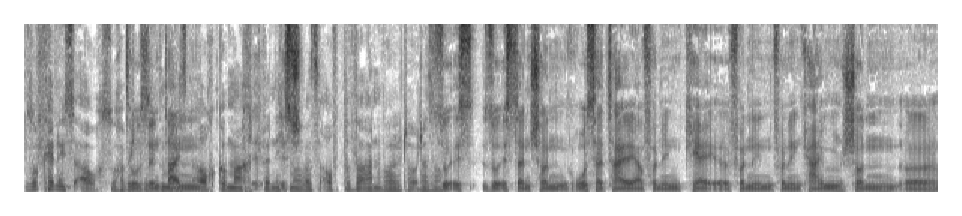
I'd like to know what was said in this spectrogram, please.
So kenne ich es auch. So habe so ich das meist dann, auch gemacht, wenn ich mal was aufbewahren wollte oder so. So ist so ist dann schon ein großer Teil ja von den Ke von den von den Keimen schon äh,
